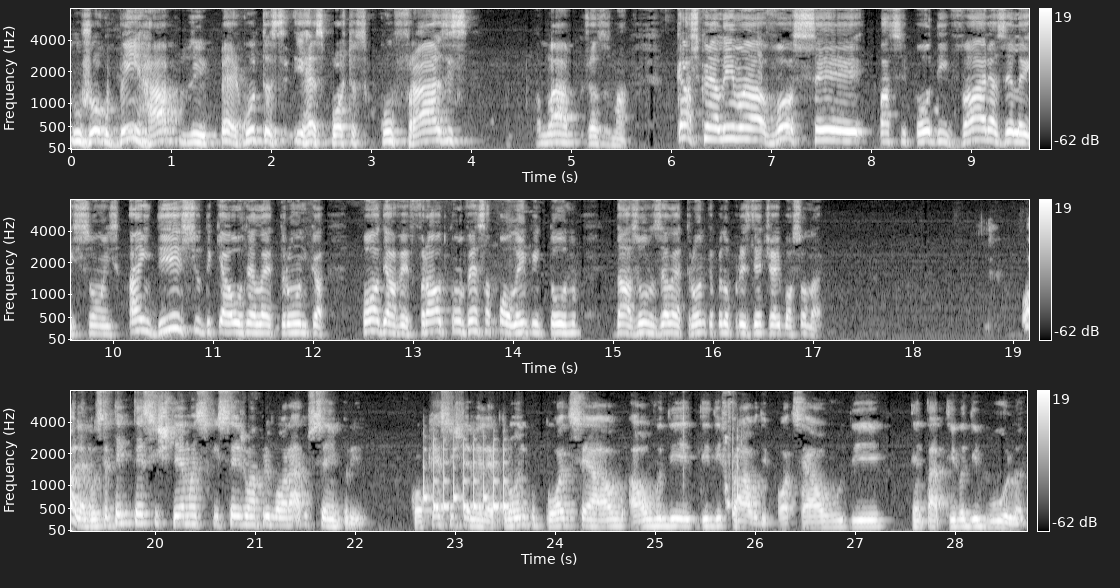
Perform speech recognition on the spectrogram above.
Um jogo bem rápido de perguntas e respostas com frases. Vamos lá, Josimar. Cássio Lima, você participou de várias eleições. Há indício de que a urna eletrônica pode haver fraude? Conversa polêmica em torno das urnas eletrônicas pelo presidente Jair Bolsonaro. Olha, você tem que ter sistemas que sejam aprimorados sempre. Qualquer sistema eletrônico pode ser alvo de, de, de fraude, pode ser alvo de tentativa de bula.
